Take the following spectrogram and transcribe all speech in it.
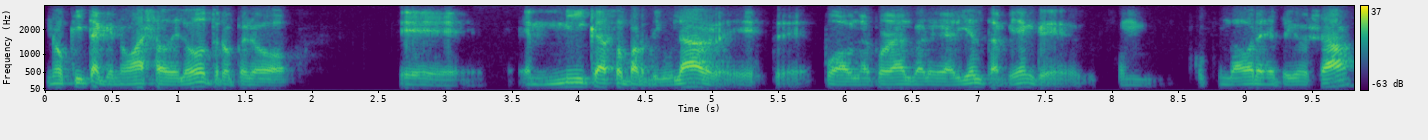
no quita que no haya del otro, pero eh, en mi caso particular, este, puedo hablar por Álvaro y Ariel también, que son cofundadores de Pedido Ya.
